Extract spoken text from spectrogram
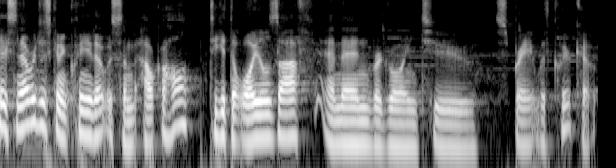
Okay, so now we're just going to clean it up with some alcohol to get the oils off, and then we're going to spray it with clear coat.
